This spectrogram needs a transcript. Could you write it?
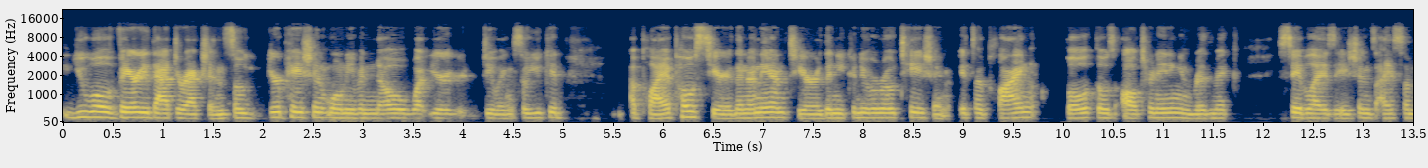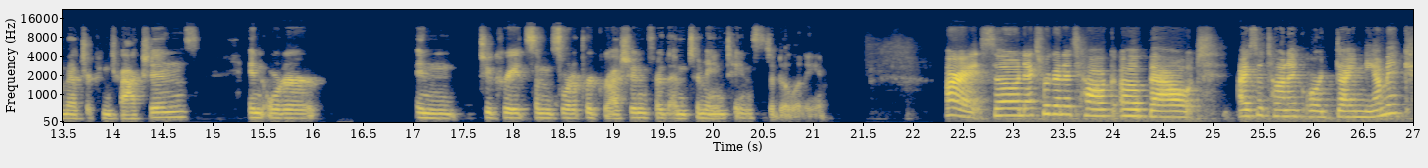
you will vary that direction. So your patient won't even know what you're doing. So you could apply a posterior, then an anterior, then you can do a rotation. It's applying both those alternating and rhythmic stabilizations, isometric contractions in order in to create some sort of progression for them to maintain stability. All right, so next we're going to talk about isotonic or dynamic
